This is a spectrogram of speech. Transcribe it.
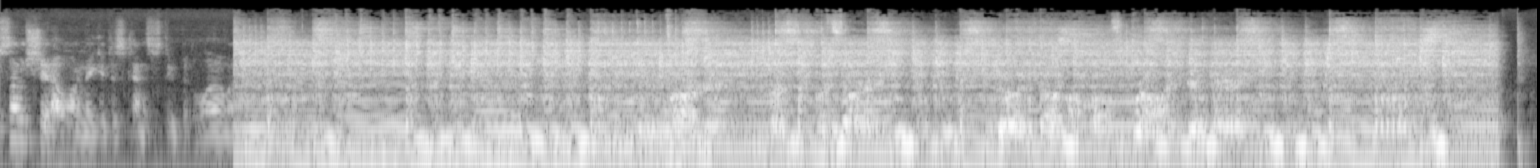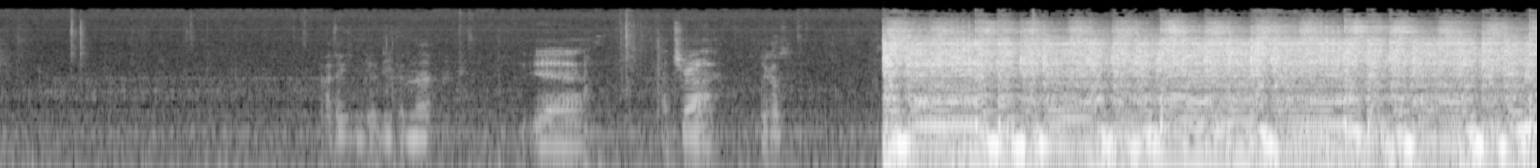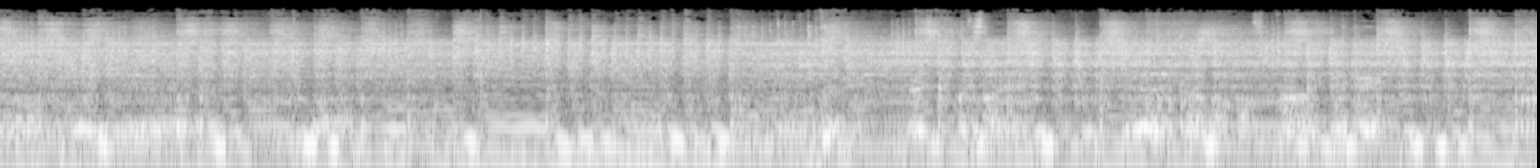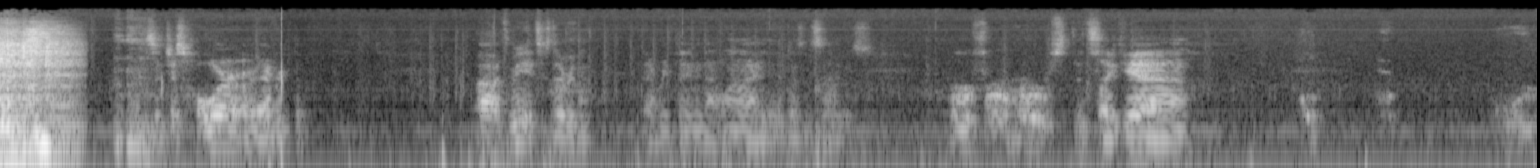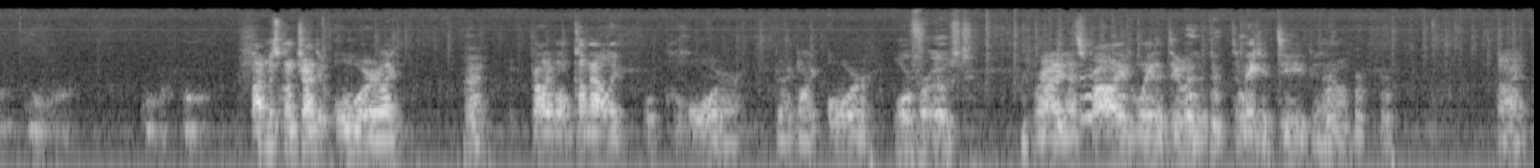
there's some shit I want to make it just kind of stupid low. I think you can get deeper than that. Yeah, I'll try. There goes. Uh, to me, it's just everything. Everything in that line. It doesn't sound as. It's like, yeah. I'm just gonna try to or like Alright. probably won't come out like whore. Like like or Or for Oast. right. That's probably the way to do it to make it deep, you know. All right.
